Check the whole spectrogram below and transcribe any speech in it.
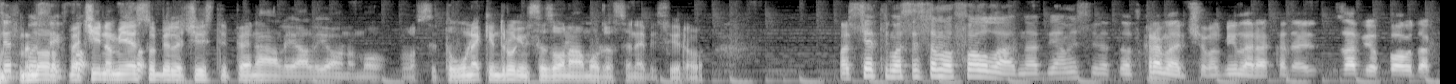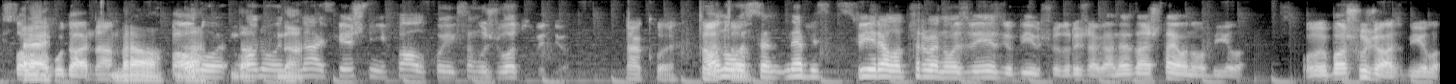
sjetimo dobro, se većinom jesu bili čisti penali, ali ono, moglo se to u nekim drugim sezonama možda se ne bi sviralo. Pa sjetimo se samo faula nad, ja mislim, nad, nad Kramarićem od Millera kada je zabio pogodak slobodnog E, udarca. Da, Bravo, Pa da, ono, da, ono je da. najspješniji faul kojeg sam u životu vidio. Tako je. To A je ono to. se ne bi sviralo crvenoj zvijezdi u bivšoj državi, a ne znam šta je ono bilo. Ovo je baš užas bilo.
